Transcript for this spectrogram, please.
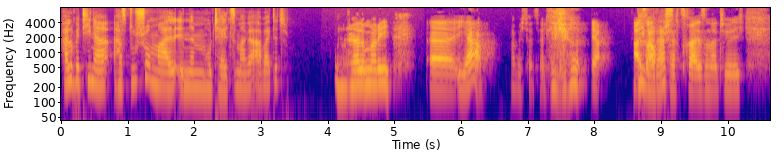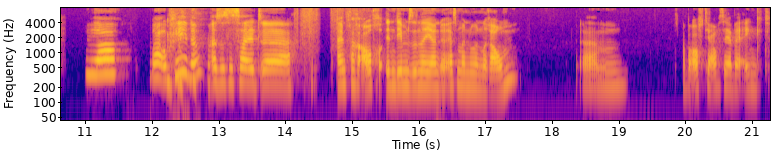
Hallo Bettina, hast du schon mal in einem Hotelzimmer gearbeitet? Hallo Marie. Äh, ja, habe ich tatsächlich. ja. Also Wie war auch das? Geschäftsreisen natürlich. Ja, war okay, ne? Also es ist halt äh, einfach auch in dem Sinne ja erstmal nur ein Raum. Ähm, aber oft ja auch sehr beengt.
